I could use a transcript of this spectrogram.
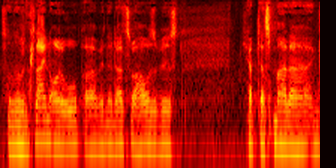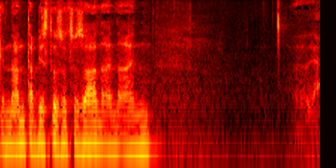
so ein klein Europa. Wenn du da zu Hause bist, ich habe das mal da genannt, da bist du sozusagen ein, ein ja,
